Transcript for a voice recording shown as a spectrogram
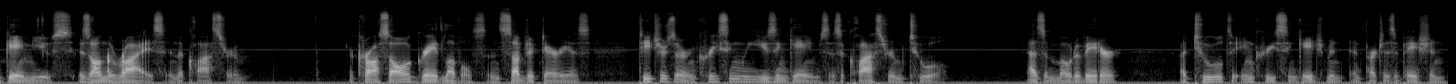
game use is on the rise in the classroom. Across all grade levels and subject areas, teachers are increasingly using games as a classroom tool, as a motivator, a tool to increase engagement and participation,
